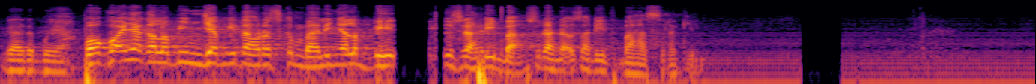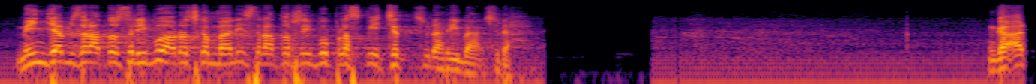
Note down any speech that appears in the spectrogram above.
Enggak ada Bu ya. Pokoknya kalau pinjam kita harus kembalinya lebih itu sudah riba, sudah enggak usah dibahas lagi. Minjam 100 ribu harus kembali 100 ribu plus pijet sudah riba, sudah. Enggak ada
